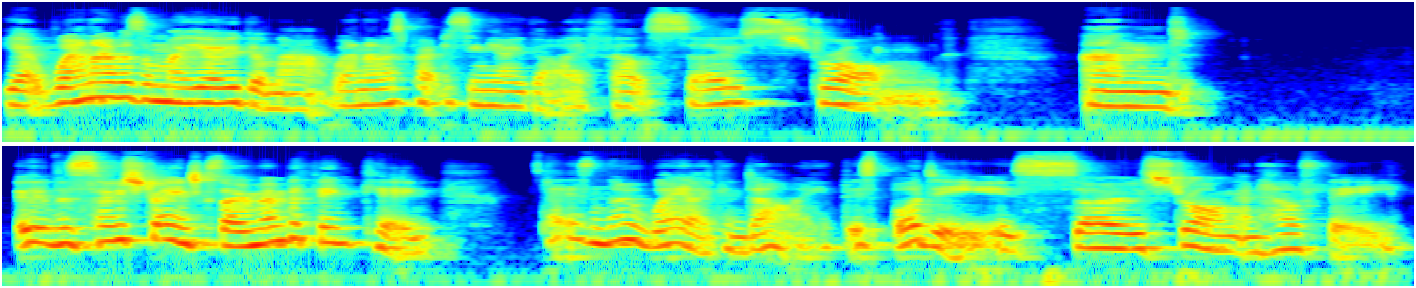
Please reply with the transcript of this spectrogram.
yet, when I was on my yoga mat, when I was practicing yoga, I felt so strong. And it was so strange because I remember thinking, there is no way I can die. This body is so strong and healthy.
